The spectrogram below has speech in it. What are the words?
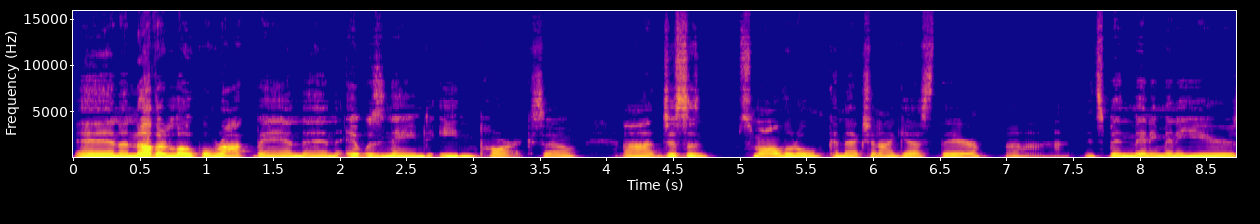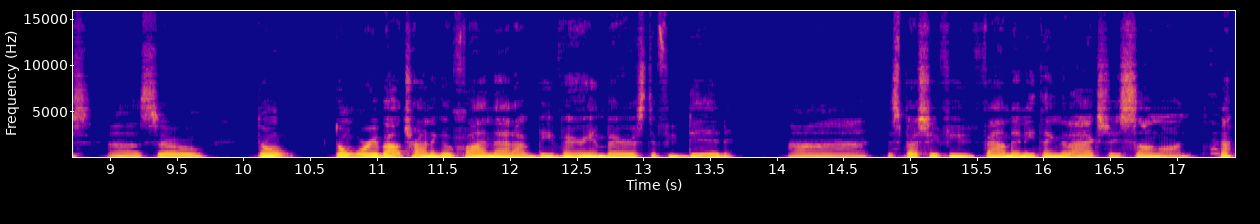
in another local rock band, and it was named Eden Park. So, uh, just a small little connection, I guess, there. Uh, it's been many, many years, uh, so don't don't worry about trying to go find that. I'd be very embarrassed if you did, uh, especially if you found anything that I actually sung on.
